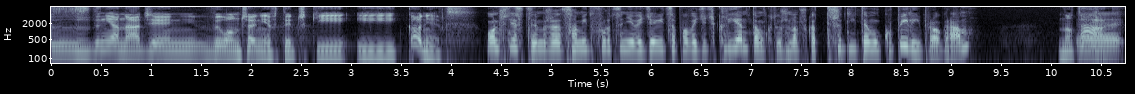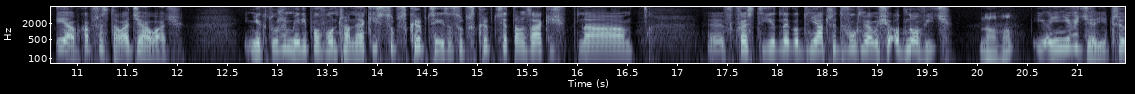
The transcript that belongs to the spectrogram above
z dnia na dzień, wyłączenie wtyczki i koniec. Łącznie z tym, że sami twórcy nie wiedzieli, co powiedzieć klientom, którzy na przykład trzy dni temu kupili program. No tak. Y, I apka przestała działać. Niektórzy mieli powłączane jakieś subskrypcje i te subskrypcje tam za jakieś na y, w kwestii jednego dnia czy dwóch miały się odnowić no. I oni nie wiedzieli, czy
